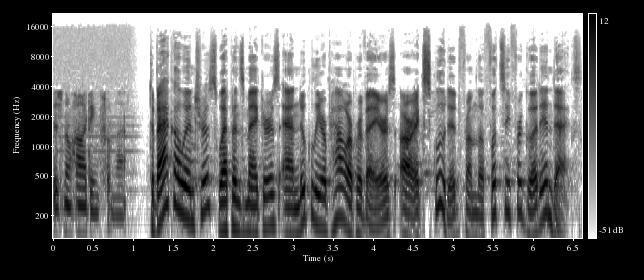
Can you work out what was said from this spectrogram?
There's no hiding from that. Tobacco interests, weapons makers, and nuclear power purveyors are excluded from the FTSE4Good index.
